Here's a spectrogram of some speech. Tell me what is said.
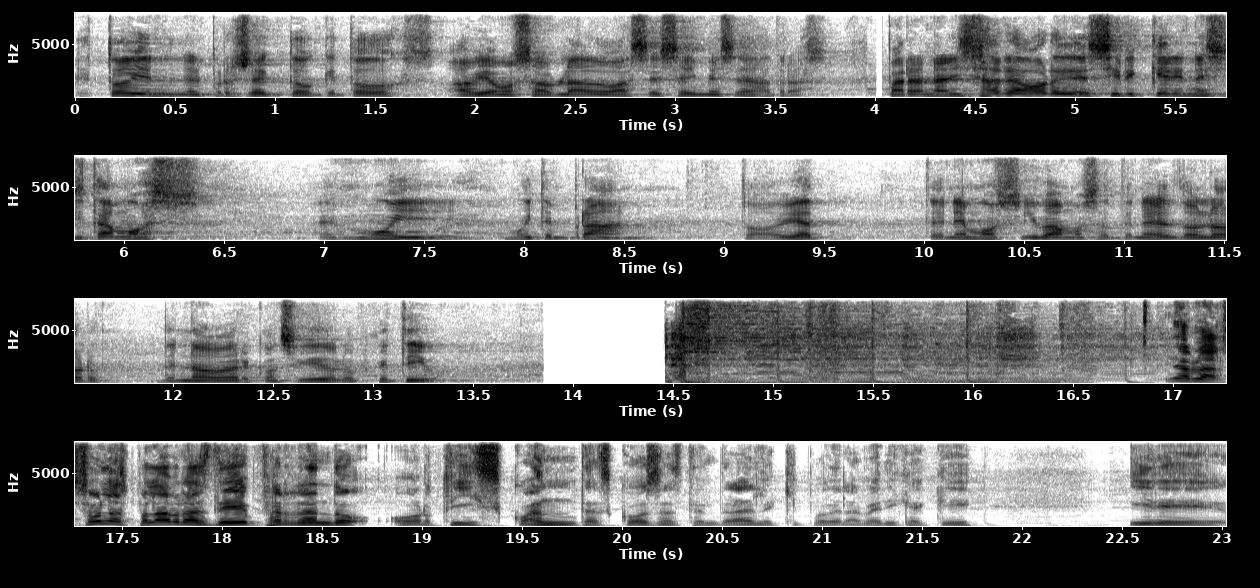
estoy en el proyecto que todos habíamos hablado hace seis meses atrás. Para analizar ahora y decir qué necesitamos es muy, muy temprano. Todavía tenemos y vamos a tener el dolor de no haber conseguido el objetivo. Y hablar, son las palabras de Fernando Ortiz. ¿Cuántas cosas tendrá el equipo del América que ir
